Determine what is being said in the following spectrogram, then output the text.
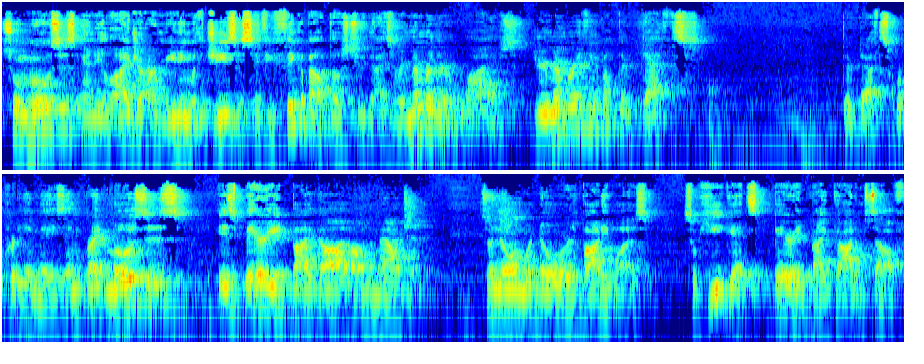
So Moses and Elijah are meeting with Jesus. If you think about those two guys, remember their lives. Do you remember anything about their deaths? Their deaths were pretty amazing, right? Moses is buried by God on the mountain, so no one would know where his body was. So he gets buried by God himself.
